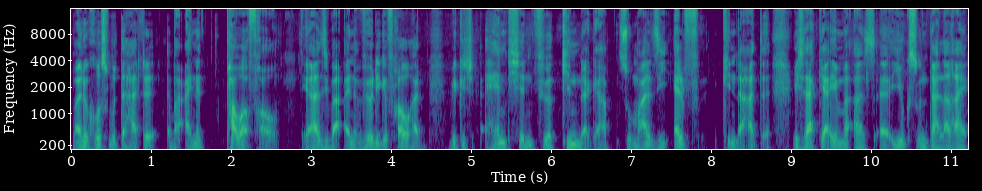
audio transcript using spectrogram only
Meine Großmutter hatte, war eine Powerfrau. Ja, sie war eine würdige Frau, hat wirklich Händchen für Kinder gehabt, zumal sie elf Kinder hatte. Ich sage ja immer als äh, Jux und Dallerei,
